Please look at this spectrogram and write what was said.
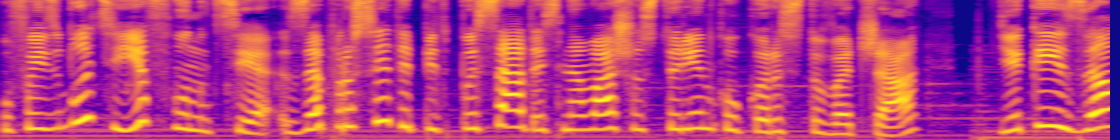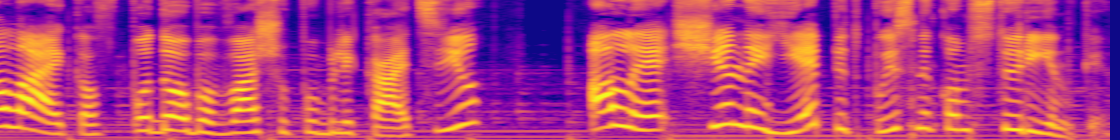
У Фейсбуці є функція запросити підписатись на вашу сторінку користувача, який залайкав, вподобав вашу публікацію, але ще не є підписником сторінки.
